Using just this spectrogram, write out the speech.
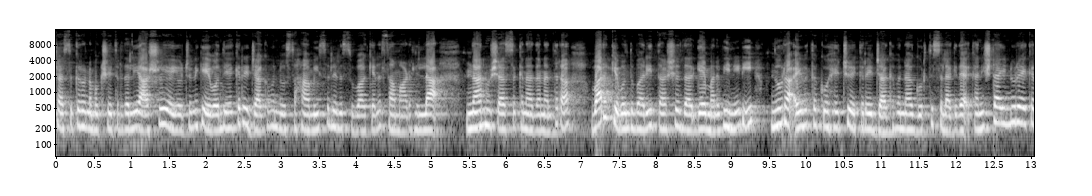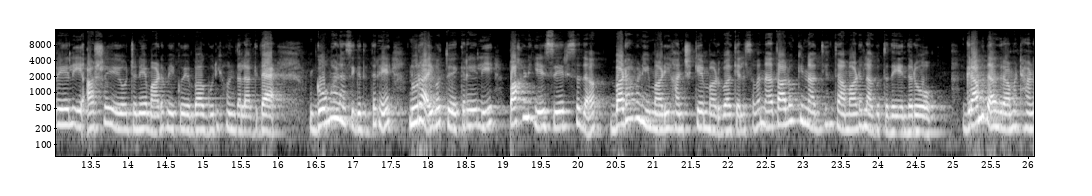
ಶಾಸಕರು ನಮ್ಮ ಕ್ಷೇತ್ರದಲ್ಲಿ ಆಶ್ರಯ ಯೋಜನೆಗೆ ಒಂದು ಎಕರೆ ಜಾಗವನ್ನು ಸಹ ಮೀಸಲಿರಿಸುವ ಕೆಲಸ ಮಾಡಲಿಲ್ಲ. ನಾನು ಶಾಸಕನಾದ ನಂತರ ವಾರಕ್ಕೆ ಒಂದು ಬಾರಿ ತಹಶೀಲ್ದಾರ್ಗೆ ಮನವಿ ನೀಡಿ ನೂರ ಐವತ್ತಕ್ಕೂ ಹೆಚ್ಚು ಎಕರೆ ಜಾಗವನ್ನು ಗುರುತಿಸಲಾಗಿದೆ. ಕನಿಷ್ಠ ಇನ್ನೂರು ಎಕರೆಯಲ್ಲಿ ಆಶ್ರಯ ಯೋಜನೆ ಮಾಡಬೇಕು ಎಂಬ ಗುರಿ ಹೊಂದಲಾಗಿದೆ. ಗೋಮಾಳ ಸಿಗದಿದ್ದರೆ ನೂರ ಐವತ್ತು ಎಕರೆಯಲ್ಲಿ ಪಹಣಿಗೆ ಸೇರಿಸದ ಬಡಾವಣೆ ಮಾಡಿ ಹಂಚಿಕೆ ಮಾಡುವ ಕೆಲಸವನ್ನು ತಾಲೂಕಿನಾದ್ಯಂತ ಮಾಡಲಾಗುತ್ತದೆ ಎಂದರು. ಗ್ರಾಮದ ಗ್ರಾಮಠಾಣ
